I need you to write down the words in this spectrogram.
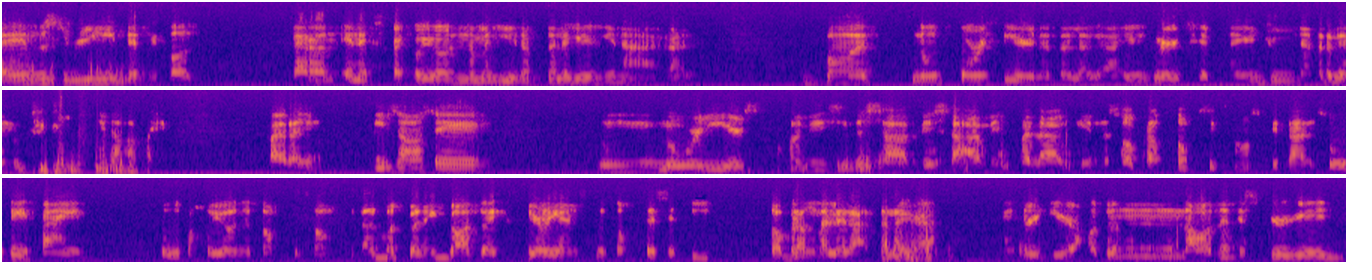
it was really difficult. Pero in-expect ko yon na mahirap talaga yung inaaral. But, nung fourth year na talaga, yung clerkship na, yung June na, talagang nag-duty na kami. Parang, isa kasi, nung lower years kami, sinasabi sa amin palagi na sobrang toxic ng hospital. So, okay, fine. So, ko yun na toxic hospital. But when I got to experience the toxicity, sobrang malala talaga yung third year ako, dun ako na-discourage,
